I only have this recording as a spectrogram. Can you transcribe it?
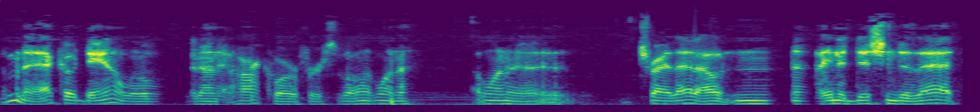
I'm going to echo Dan a little bit on that hardcore. First of all, I want to I want to try that out, and uh, in addition to that,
